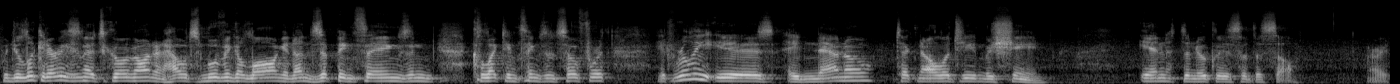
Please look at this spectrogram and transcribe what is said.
when you look at everything that's going on and how it's moving along and unzipping things and collecting things and so forth, it really is a nanotechnology machine in the nucleus of the cell. All right.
